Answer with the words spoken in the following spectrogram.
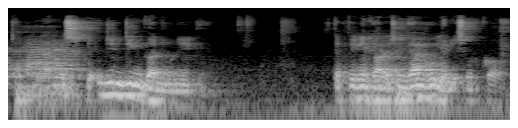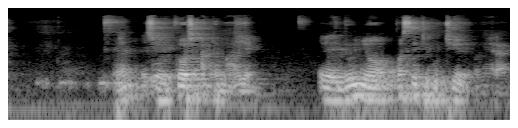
dalam. Terus dinding kon ini kepingin kalau sing ganggu ya di surga. Ya di surga ada mayat ya dunia pasti diuji pangeran.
